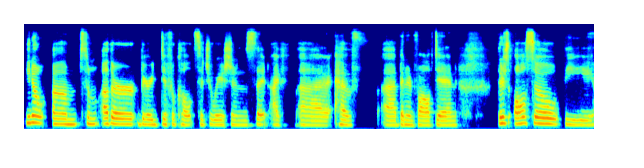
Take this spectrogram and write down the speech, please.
You know um, some other very difficult situations that i've uh, have uh, been involved in. There's also the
